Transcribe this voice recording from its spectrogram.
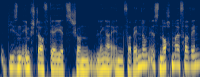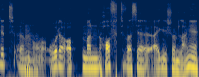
diesen Impfstoff, der jetzt schon länger in Verwendung ist, nochmal verwendet ähm, mhm. oder ob man hofft, was ja eigentlich schon lange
